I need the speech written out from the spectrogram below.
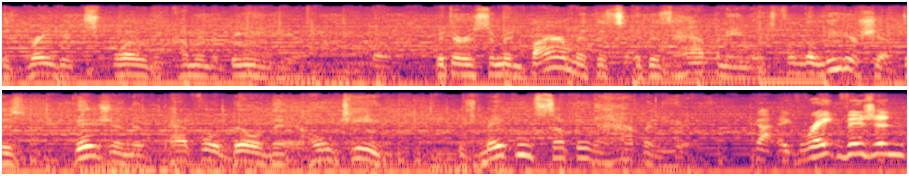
it's ready to explode and come into being here. But there is some environment that's, that's happening. It's from the leadership, this vision of Pat Ford Bill and the whole team is making something happen here. Got a great vision.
